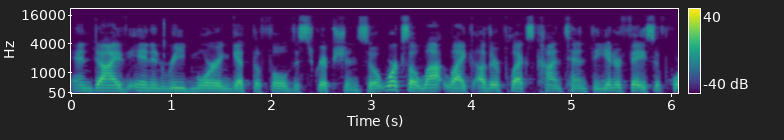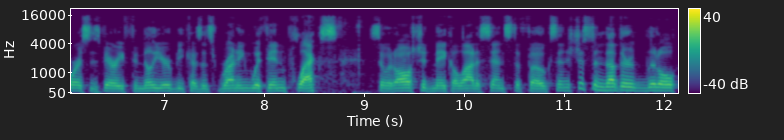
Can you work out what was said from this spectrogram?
and dive in and read more and get the full description. So it works a lot like other Plex content. The interface, of course, is very familiar because it's running within Plex. So it all should make a lot of sense to folks. And it's just another little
